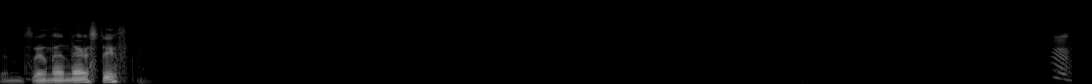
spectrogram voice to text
Can zoom in there, Steve. Hmm.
